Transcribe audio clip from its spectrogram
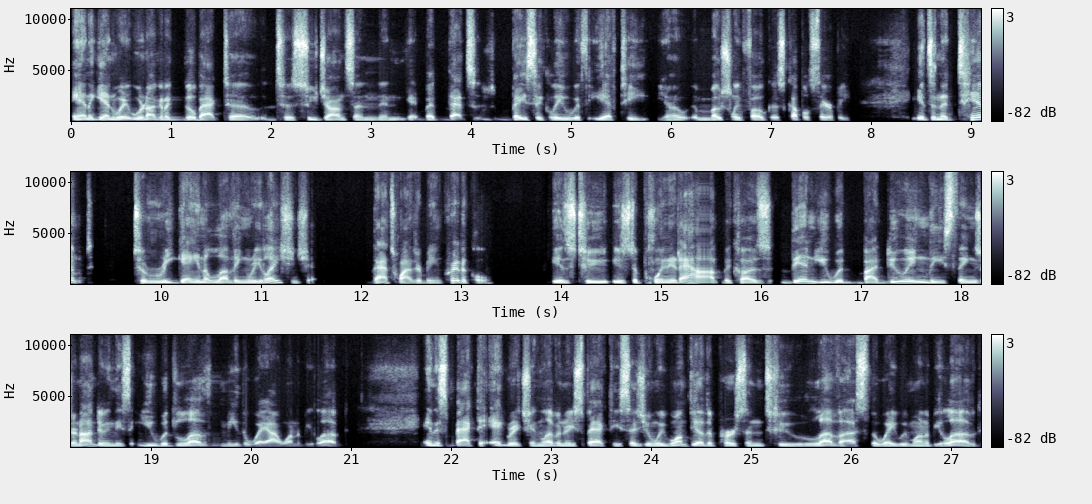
And again, we're not going to go back to to Sue Johnson, and but that's basically with EFT, you know, emotionally focused couples therapy. It's an attempt to regain a loving relationship. That's why they're being critical is to is to point it out because then you would by doing these things or not doing these you would love me the way I want to be loved. And it's back to Eggerichs in Love and Respect. He says, you know, we want the other person to love us the way we want to be loved.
